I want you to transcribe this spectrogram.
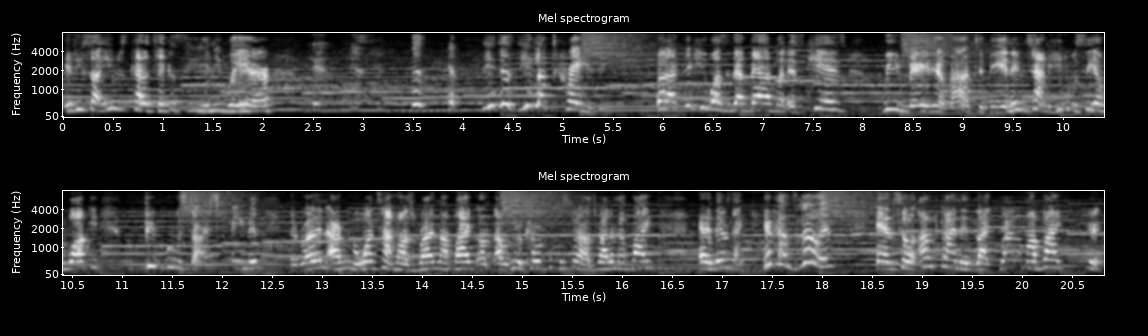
If he saw, he would just kind of take a seat anywhere. He just he looked crazy, but I think he wasn't that bad. But as kids, we made him out to be. And anytime he would see him walking, people would start screaming and running. I remember one time I was riding my bike. I was, we were coming from the store. I was riding my bike, and they was like, "Here comes Lewis." And so I'm trying to like ride on my bike. Here,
